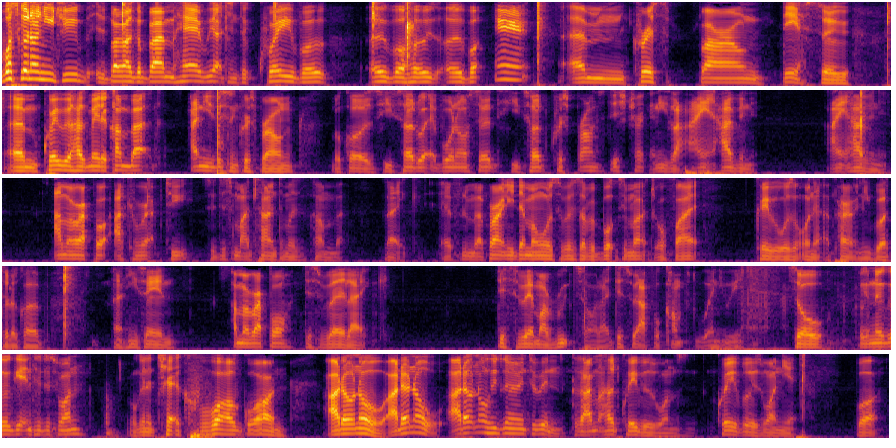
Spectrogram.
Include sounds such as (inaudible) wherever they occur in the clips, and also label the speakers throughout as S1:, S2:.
S1: What's going on YouTube? It's Bandwagon Bam here reacting to Quavo over hose over eh, um Chris Brown this. So um Quavo has made a comeback and he's dissing Chris Brown because he's heard what everyone else said. He's heard Chris Brown's diss track and he's like, I ain't having it. I ain't having it. I'm a rapper, I can rap too, so this is my time to make a comeback. Like if apparently Demon was supposed to have a boxing match or fight. Quavo wasn't on it apparently, brought to the club. And he's saying I'm a rapper. This is where like this is where my roots are. Like this is where I feel comfortable anyway. So we're gonna go get into this one. We're gonna check (laughs) what go on. I don't know. I don't know. I don't know who's going to win because I haven't heard Quavo's ones. Quavo is one yet, but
